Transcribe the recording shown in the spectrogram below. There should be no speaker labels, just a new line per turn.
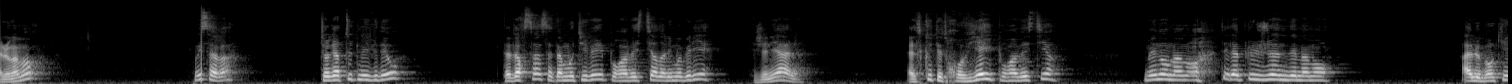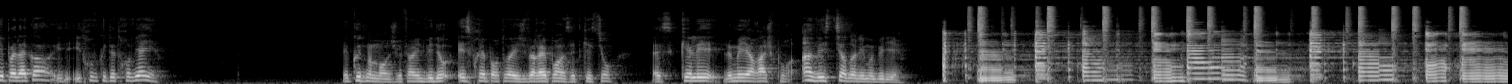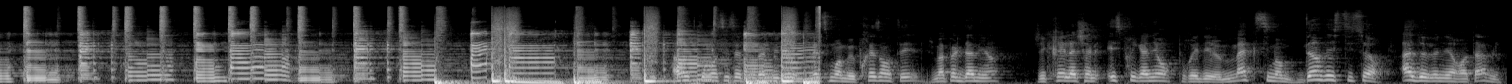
Allô maman? Oui, ça va. Tu regardes toutes mes vidéos? T'adores ça Ça t'a motivé pour investir dans l'immobilier? Génial. Est-ce que t'es trop vieille pour investir? Mais non maman, t'es la plus jeune des mamans. Ah, le banquier est pas d'accord il, trouve que t'es trop vieille? Écoute maman, je vais faire une vidéo exprès pour toi et je vais répondre à cette question. Est-ce quel est le meilleur âge pour investir dans l'immobilier? Je m'appelle Damien. J'ai créé la chaîne Esprit Gagnant pour aider le maximum d'investisseurs à devenir rentables.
